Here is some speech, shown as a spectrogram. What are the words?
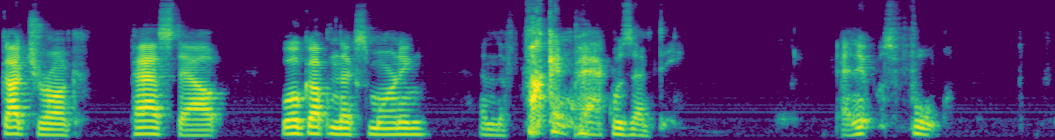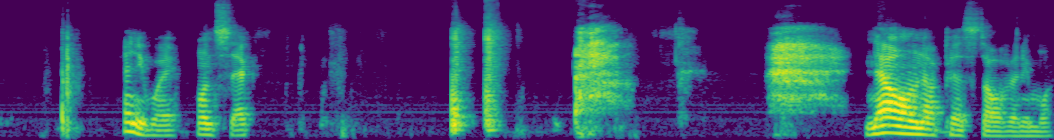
Got drunk, passed out, woke up the next morning, and the fucking pack was empty. And it was full. Anyway, one sec. Now I'm not pissed off anymore.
